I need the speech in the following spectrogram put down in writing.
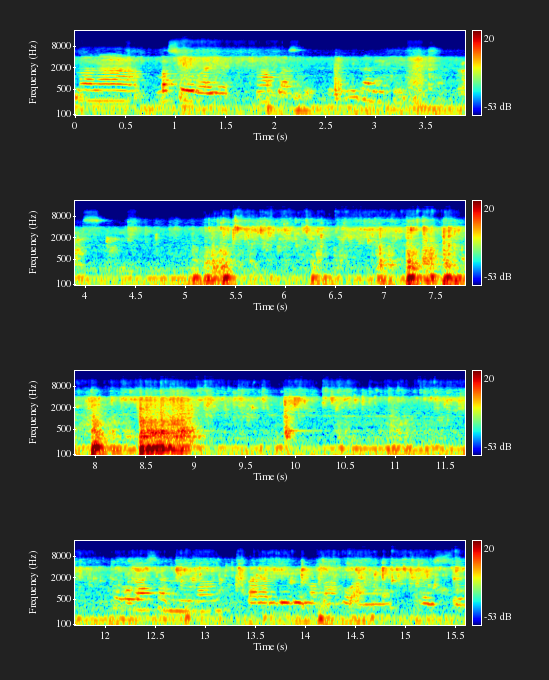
mga basura yun, mga plastic. Ilagay ko yun sa trash can. Hugasan mo lang para hindi mabaho ang freezer.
